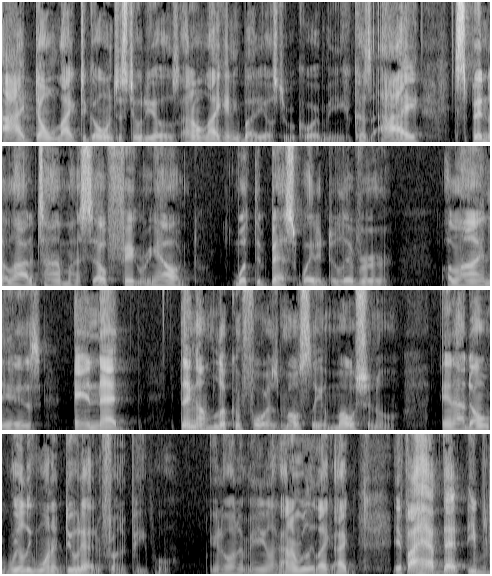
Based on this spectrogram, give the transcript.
I don't like to go into studios. I don't like anybody else to record me because I spend a lot of time myself figuring out what the best way to deliver a line is. And that thing I'm looking for is mostly emotional. And I don't really want to do that in front of people. You know what I mean? Like I don't really like I if I have that even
